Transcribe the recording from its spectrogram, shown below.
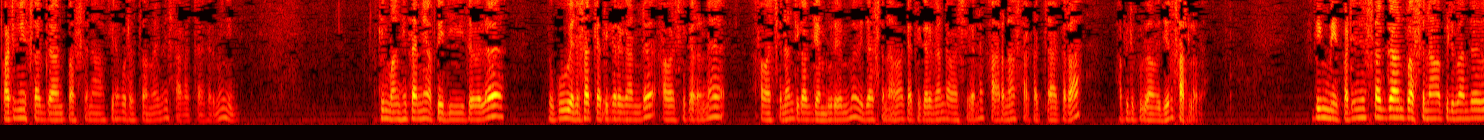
පටිනිස්සග්ගානුපස්සනා කියන කොට තමයි මේ සාකච්ඡා කරමින් ඉන්නේ. ඉතින් මම හිතන්නේ අපේ ජීවිතවල ලොකු වෙනසක් ඇති කරගන්න අවශ්‍ය කරන අවශ්‍ය නම් ටිකක් ගැඹුරින්ම විදර්ශනාවක් ඇති කරගන්න අවශ්‍ය කරන කාරණා සාකච්ඡා කරා අපිට පුළුවන් විදිහට සරලව. ඉතින් මේ පටිනිස්සග්ගාන පස්සනාව පිළිබඳව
